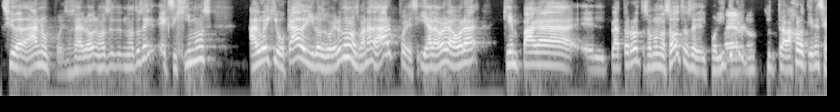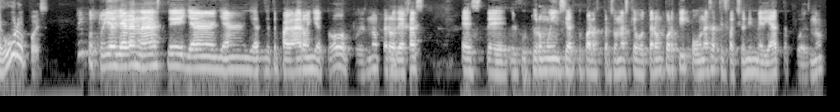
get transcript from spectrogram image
ciudadano, pues. O sea, nosotros exigimos algo equivocado y los gobiernos nos van a dar, pues. Y a la hora de la hora, ¿quién paga el plato roto? Somos nosotros, el político. Su trabajo lo tiene seguro, pues. Sí, pues tú ya, ya ganaste, ya, ya, ya, te pagaron, ya todo, pues, ¿no? Pero dejas este, el futuro muy incierto para las personas que votaron por ti por una satisfacción inmediata, pues, ¿no?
